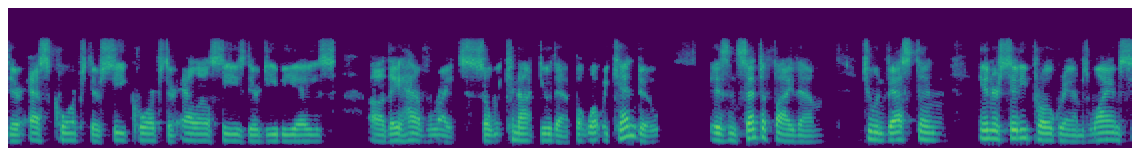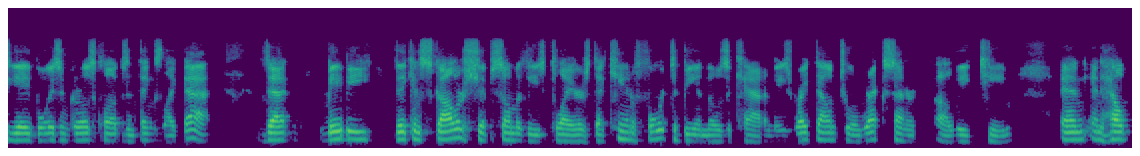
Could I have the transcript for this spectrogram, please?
They're S corps, they're C corps, they're LLCs, they're DBAs. Uh, they have rights, so we cannot do that. But what we can do is incentivize them to invest in inner city programs, YMCA, Boys and Girls Clubs, and things like that, that maybe they can scholarship some of these players that can't afford to be in those academies right down to a rec center uh, league team and and help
